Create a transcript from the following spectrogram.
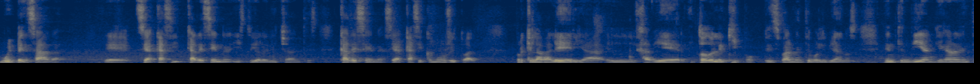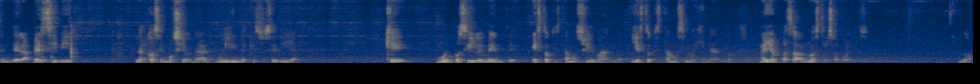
muy pensada, eh, sea casi cada escena, y esto ya lo he dicho antes, cada escena sea casi como un ritual porque la Valeria, el Javier y todo el equipo, principalmente bolivianos, entendían, llegaron a entender, a percibir una cosa emocional muy linda que sucedía, que muy posiblemente esto que estamos filmando y esto que estamos imaginando hayan pasado nuestros abuelos. ¿No?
